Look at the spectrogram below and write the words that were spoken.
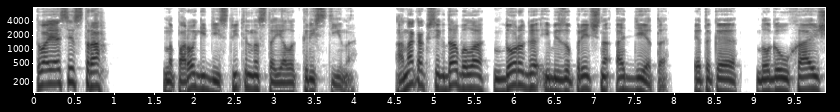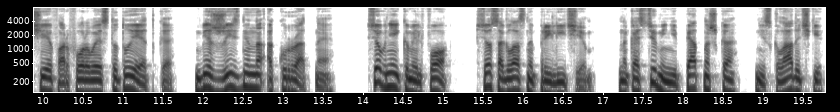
твоя сестра». На пороге действительно стояла Кристина. Она, как всегда, была дорого и безупречно одета, этакая благоухающая фарфоровая статуэтка, безжизненно аккуратная. Все в ней камельфо, все согласно приличиям. На костюме ни пятнышка, ни складочки,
